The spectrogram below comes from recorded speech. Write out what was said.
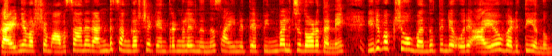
കഴിഞ്ഞ വർഷം അവസാന രണ്ട് സംഘർഷ കേന്ദ്രങ്ങളിൽ നിന്ന് സൈന്യത്തെ പിൻവലിച്ചതോടെ തന്നെ ഇരുപക്ഷവും ബന്ധത്തിന്റെ ഒരു അയവ് വരുത്തിയെന്നും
